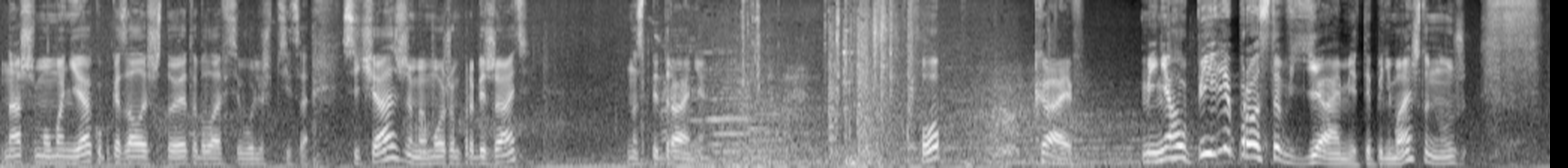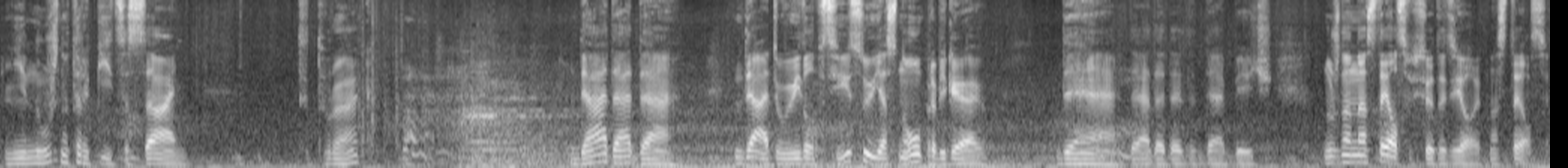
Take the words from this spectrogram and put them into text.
нашему маньяку показалось, что это была всего лишь птица. Сейчас же мы можем пробежать на спидране. Оп, кайф. Меня убили просто в яме. Ты понимаешь, что не нужно... Не нужно торопиться, Сань. Ты дурак. Да, да, ты увидел птицу, и я снова пробегаю. Да, да, да, да, да, да, бич. Нужно на стелсе все это делать, на стелсе.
